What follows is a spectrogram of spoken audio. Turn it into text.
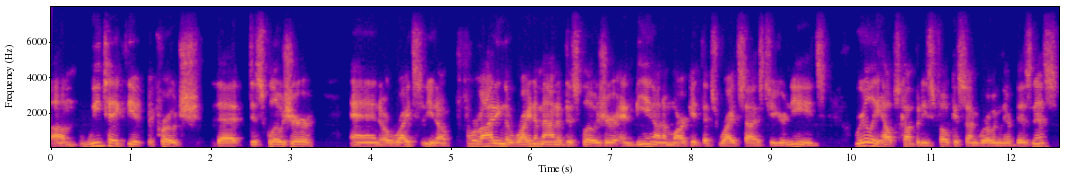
Um, we take the approach that disclosure and a rights, you know, providing the right amount of disclosure and being on a market that's right sized to your needs really helps companies focus on growing their business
